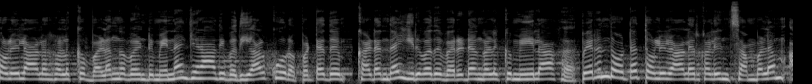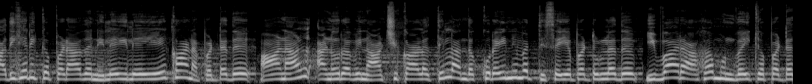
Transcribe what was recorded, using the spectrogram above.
தொழிலாளர்களுக்கு வழங்க வேண்டும் என ஜனாதிபதியால் கூறப்பட்டது. கடந்த இருபது வருடங்களுக்கு மேலாக பெருந்தோட்ட தொழிலாளர்களின் சம்பளம் அதிகரிக்கப்படாத நிலையிலேயே காணப்பட்டது. ஆனால் அனுரவின் ஆட்சி காலத்தில் அந்த குறை நிவர்த்தி செய்யப்பட்டுள்ளது. இவ்வாறாக முன்வைக்கப்பட்ட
